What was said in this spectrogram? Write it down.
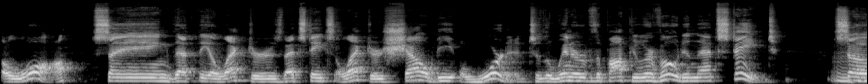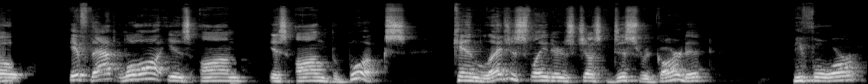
a law saying that the electors, that state's electors, shall be awarded to the winner of the popular vote in that state. Mm-hmm. So, if that law is on is on the books, can legislators just disregard it before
